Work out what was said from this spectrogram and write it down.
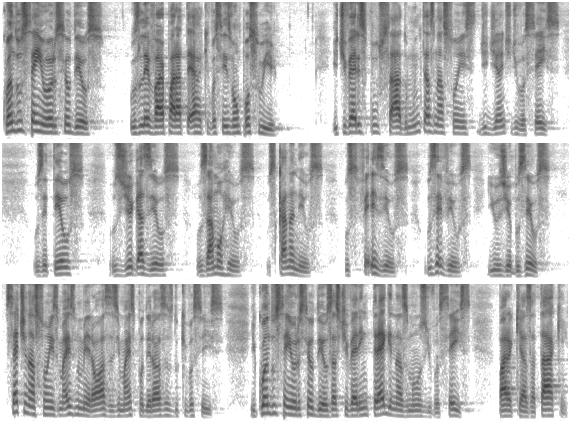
Quando o Senhor, o seu Deus, os levar para a terra que vocês vão possuir, e tiver expulsado muitas nações de diante de vocês, os heteus, os girgazeus, os amorreus, os cananeus, os ferezeus, os heveus e os jebuseus, sete nações mais numerosas e mais poderosas do que vocês. E quando o Senhor, o seu Deus, as tiver entregue nas mãos de vocês, para que as ataquem,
